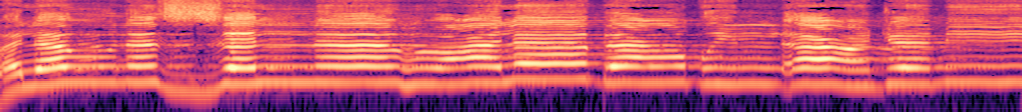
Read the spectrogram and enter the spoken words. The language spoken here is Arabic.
ولو نزلناه على بعض الأعجمين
